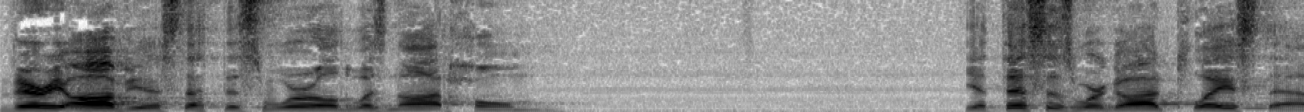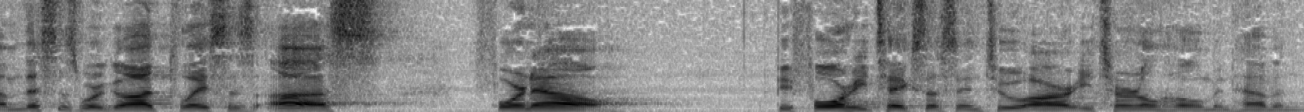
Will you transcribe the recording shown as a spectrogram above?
very obvious that this world was not home. Yet, this is where God placed them. This is where God places us for now, before He takes us into our eternal home in heaven.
